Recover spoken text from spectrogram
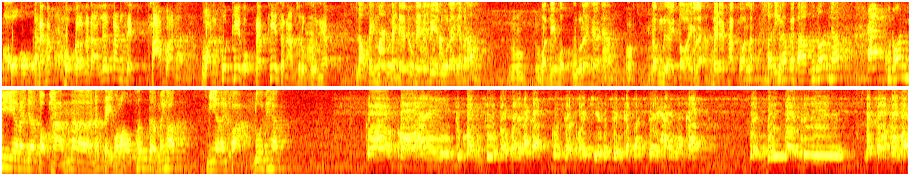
6นะครับ6กรกฎาคมเลือกตั้งเสร็จ 3 วัน วันพุธที่6นะครับที่สนามสรุปกุลครับ เราไปมันไปสนุกเนเนเนบี้รู้แล้วใช่ไหม รู้รู้ วันที่6รู้เลยครับ ครับ ต้องเหนื่อยต่ออีกแล้ว ไม่ได้พักก่อนละ สวัสดีครับอ่าคุณอ้นครับ คุณอ้นมีอะไรจะสอบถามอ่านักเตะของเราเพิ่มเติมไหมครับ มีอะไรฝากด้วยไหมครับ ก็ขอให้ทุกคนสู้ต่อไปนะครับ ก็จะคอยเชียร์และเป็นกำลังใจให้นะครับ ส่วนปุ้ยก็คือรักษาพอมา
